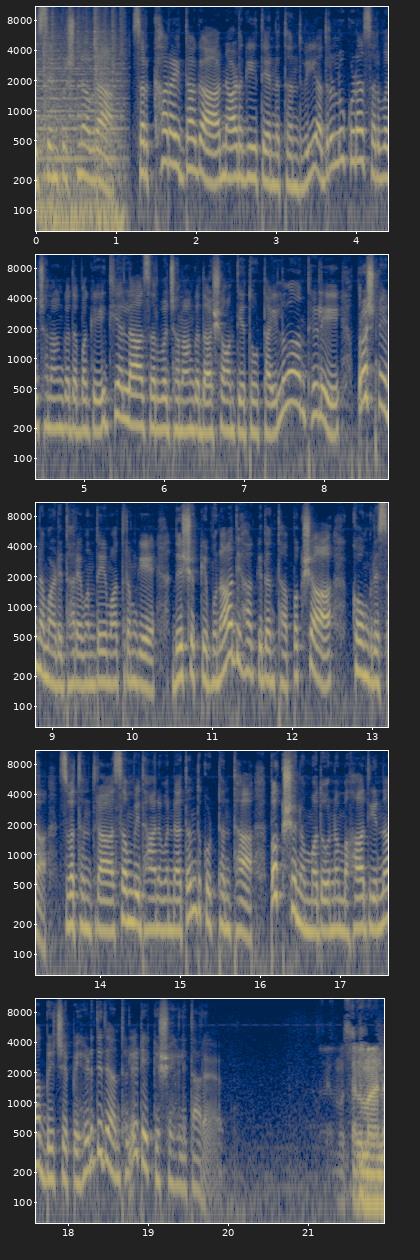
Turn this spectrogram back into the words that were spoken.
ಎಸ್ ಎನ್ ಕೃಷ್ಣ ಅವರ ಸರ್ಕಾರ ಇದ್ದಾಗ ನಾಡಗೀತೆಯನ್ನು ತಂದ್ವಿ. ಅದರಲ್ಲೂ ಕೂಡ ಸರ್ವ ಜನಾಂಗದ ಬಗ್ಗೆ ಇದೆಯಲ್ಲ ಸರ್ವ ಜನಾಂಗದ ಶಾಂತಿಯ ತೋಟ ಇಲ್ವಾ ಅಂತ ಹೇಳಿ ಪ್ರಶ್ನೆಯನ್ನ ಮಾಡಿದ್ದಾರೆ. ಒಂದೇ ಮಾತ್ರಂಗೆ ದೇಶಕ್ಕೆ ಬುನಾದಿ ಹಾಕಿದಂಥ ಪಕ್ಷ ಕಾಂಗ್ರೆಸ್ ಸ್ವತಂತ್ರ ಸಂವಿಧಾನವನ್ನ ತಂದುಕೊಟ್ಟಂಥ ಪಕ್ಷ ನಮ್ಮದು ನಮ್ಮ ಹಾದಿಯನ್ನು ಬಿಜೆಪಿ ಹಿಡಿದಿದೆ ಅಂತ ಹೇಳಿ ಡಿಕೆಶಿ ಹೇಳಿದ್ದಾರೆ. ಮುಸಲ್ಮಾನ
